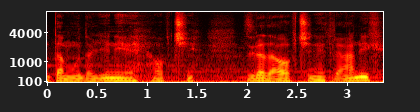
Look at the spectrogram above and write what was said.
Tamo u daljini je opći, zgrada općine Travnik.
